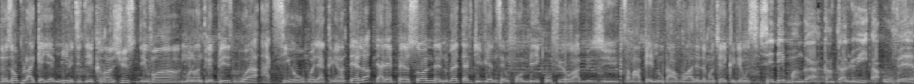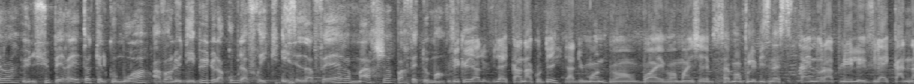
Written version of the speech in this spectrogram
Raison pour laquelle j'ai mis un petit écran juste devant mon entreprise pour pouvoir attirer au moins la clientèle. Il y a des personnes, des nouvelles têtes qui viennent s'informer au fur et à mesure. Ça m'a permis d'avoir des éventuels clients aussi. CD Manga, quant à lui, a ouvert une supérette quelques mois avant le début de la Coupe d'Afrique et ses affaires marchent parfaitement. Vu qu'il y a le village Cannes à côté, il y a du monde, ils vont boire, ils vont manger, c'est bon pour le business. Quand il n'aura plus le village Cannes,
